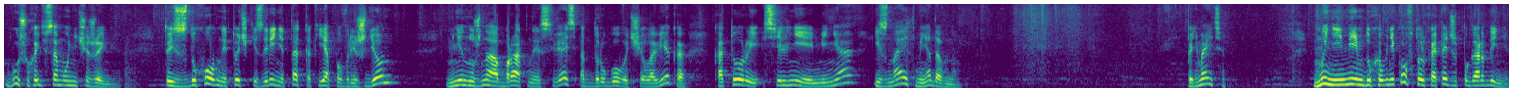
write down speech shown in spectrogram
будешь уходить в самоуничижение. То есть с духовной точки зрения, так как я поврежден, Мне нужна обратная связь от другого человека, который сильнее меня и знает меня давно. Понимаете? Мы не имеем духовников только, опять же, по гордыне.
